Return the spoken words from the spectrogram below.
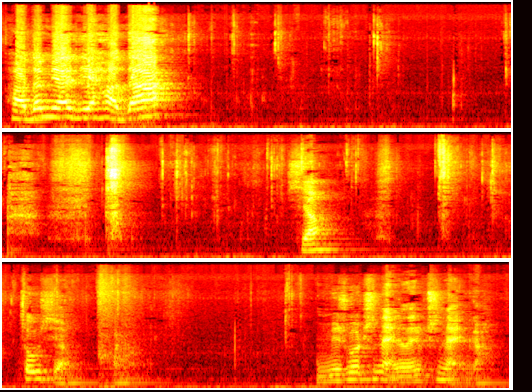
好的，苗姐，好的，行，都行。你们说吃哪个咱就吃哪个。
